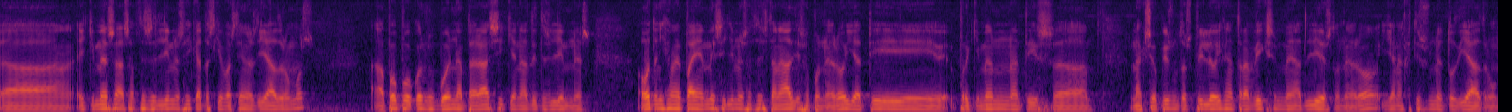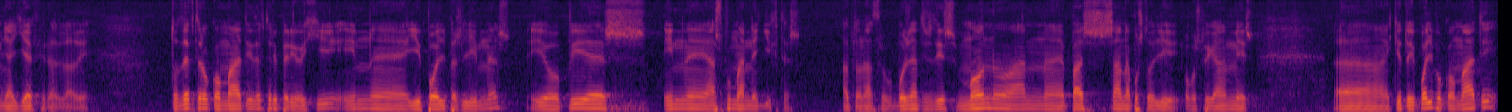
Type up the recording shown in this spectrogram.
Ε, εκεί μέσα, σε αυτές τις λίμνες, έχει κατασκευαστεί ένας διάδρομος, από όπου ο κόσμος μπορεί να περάσει και να δει τις λίμνες. Όταν είχαμε πάει εμείς, οι λίμνες αυτές ήταν άδειες από νερό, γιατί προκειμένου να, τις, να αξιοποιήσουν το σπήλαιο, είχαν τραβήξει με αντλίες το νερό για να χτίσουν το διάδρομο, μια γέφυρα δηλαδή. Το δεύτερο κομμάτι, η δεύτερη περιοχή, είναι οι υπόλοιπες λίμνες, οι οποίες είναι ας πούμε ανέγκυχτε από τον άνθρωπο. Μπορείς να τις δεις μόνο αν ε, πας σαν αποστολή, όπως πήγαμε εμείς. Ε, και το υπόλοιπο κομμάτι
